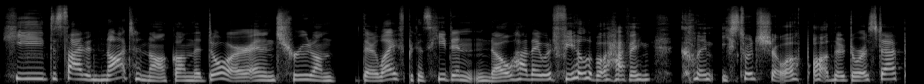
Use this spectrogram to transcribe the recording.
he decided not to knock on the door and intrude on their life because he didn't know how they would feel about having Clint Eastwood show up on their doorstep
